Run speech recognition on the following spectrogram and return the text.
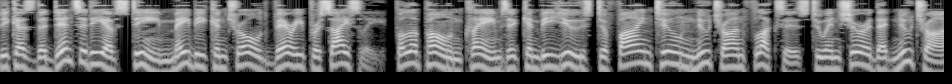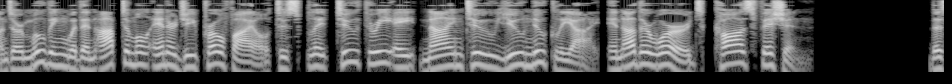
Because the density of steam may be controlled very precisely, Filippone claims it can be used to fine-tune neutron fluxes to ensure that neutrons are moving with an optimal energy profile to split 23892U nuclei, in other words, cause fission. The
